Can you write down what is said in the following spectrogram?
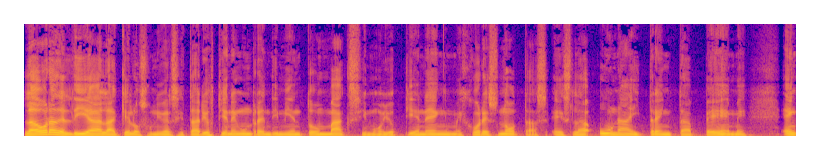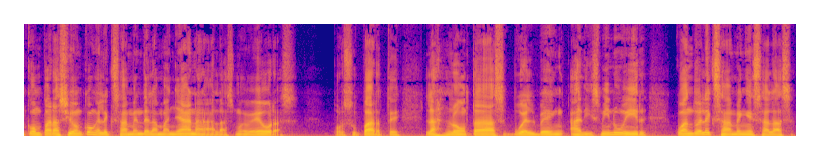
la hora del día a la que los universitarios tienen un rendimiento máximo y obtienen mejores notas es la 1 y 30 pm en comparación con el examen de la mañana a las 9 horas. Por su parte, las notas vuelven a disminuir cuando el examen es a las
